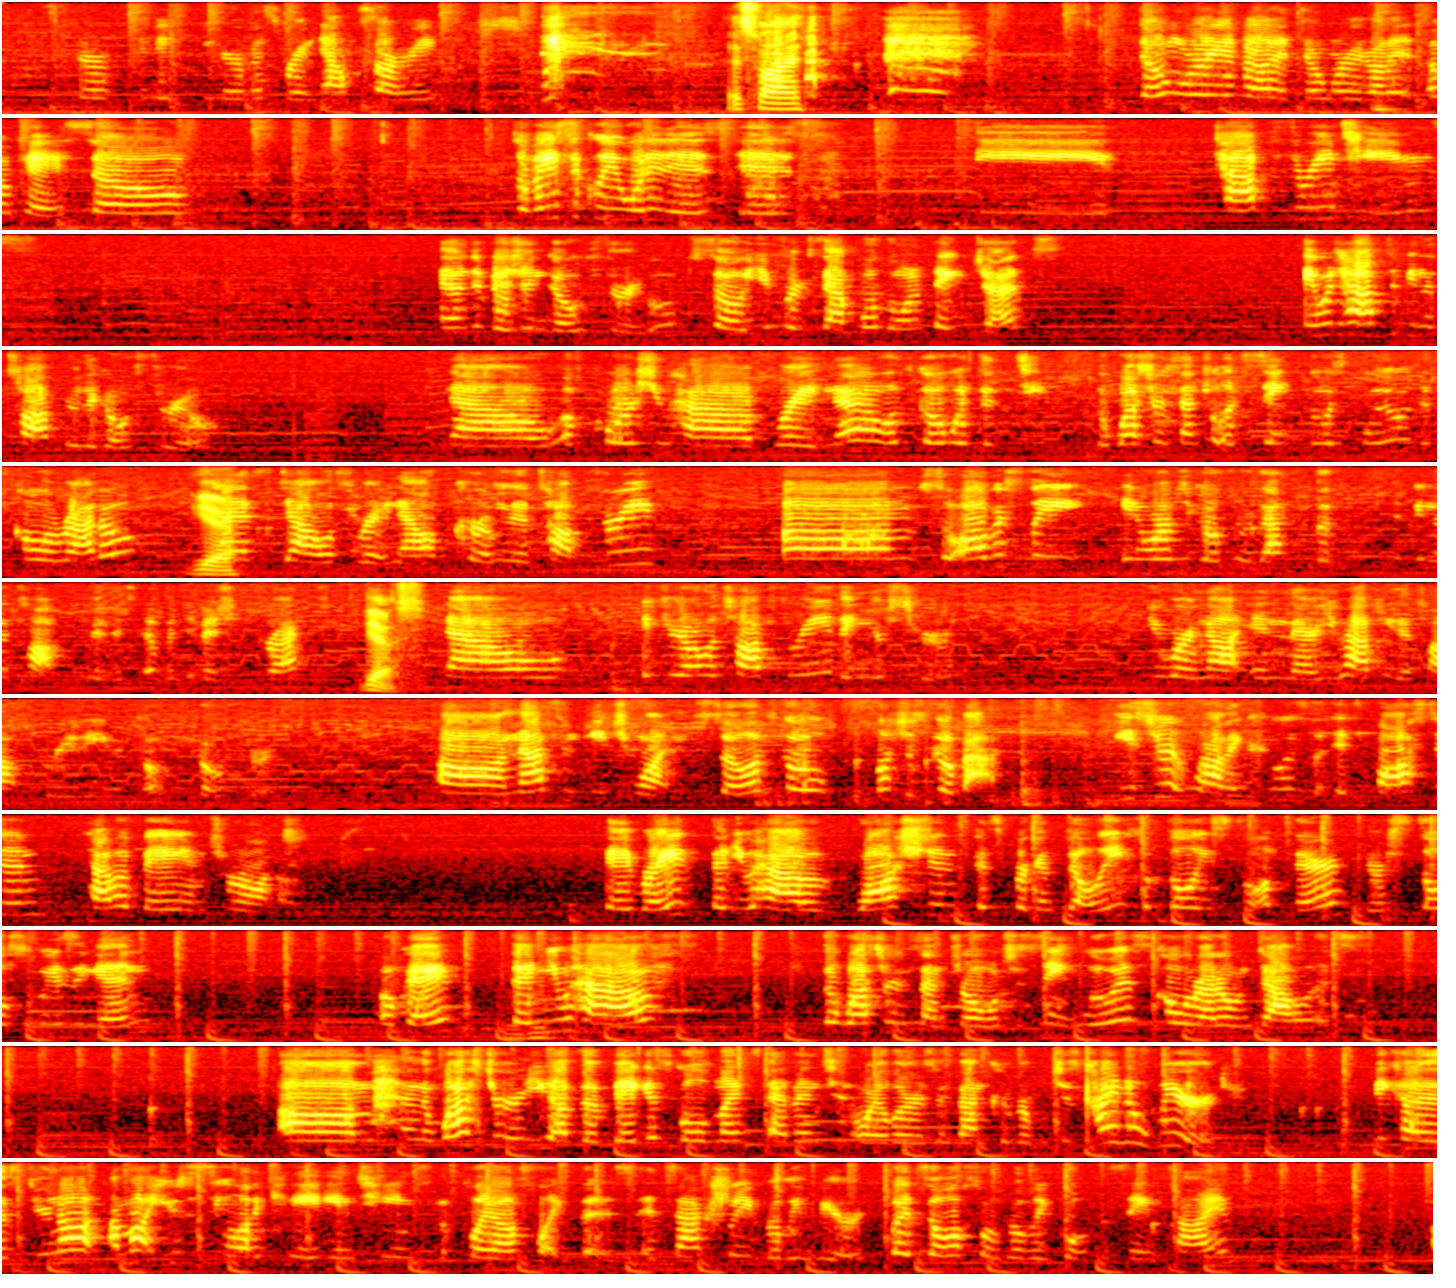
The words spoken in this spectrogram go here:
it makes me nervous right now. Sorry. It's fine. Don't worry about it. Don't worry about it. Okay, so so basically, what it is is the top three teams in a division go through. So you, for example, the Winnipeg Jets, they would have to be in the top three to go through. Now, of course, you have right now. Let's go with the the Western Central. It's St. Louis Blues. It's Colorado. Yeah. And Dallas right now, currently in the top three. Um, so obviously, in order to go through, that's the in the top three of a division, correct? Yes. Now, if you're on the top three, then you're screwed. You are not in there. You have to be the top three to even go, go through. Um, that's in each one. So let's go. Let's just go back. Eastern Atlantic. Who is? It's Boston, Tampa Bay, and Toronto. Okay, right? Then you have Washington, Pittsburgh, and Philly. So Philly's still up there. They're still squeezing in. Okay. Then you have the Western Central, which is St. Louis, Colorado, and Dallas. Um, in the Western, you have the Vegas Golden Knights, Edmonton Oilers, and Vancouver, which is kind of weird because you're not. I'm not used to seeing a lot of Canadian teams in the playoffs like this. It's actually really weird, but it's also really cool at the same time.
